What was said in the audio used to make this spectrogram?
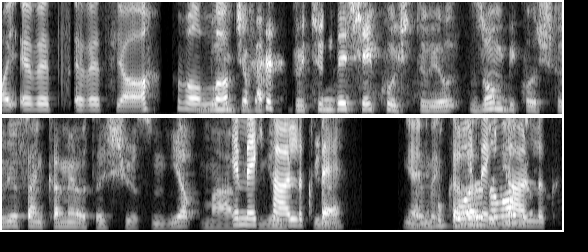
Ay evet evet ya. Vallahi. Bunca bak götünde şey koşturuyor, zombi koşturuyor, sen kamera taşıyorsun. Yapma abi. Emektarlık be. Yani bu bu kadar arada da var Emektarlık.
